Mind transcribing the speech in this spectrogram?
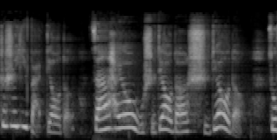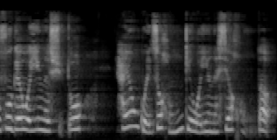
这是一百吊的。”咱还有五十吊的、十吊的，祖父给我印了许多，还用鬼子红给我印了些红的，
